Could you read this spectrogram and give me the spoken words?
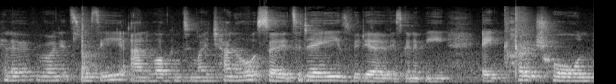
Hello everyone, it's Lizzie and welcome to my channel. So today's video is going to be a coach haul,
